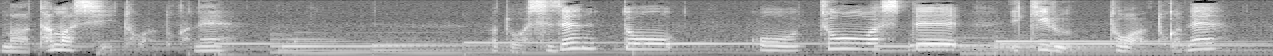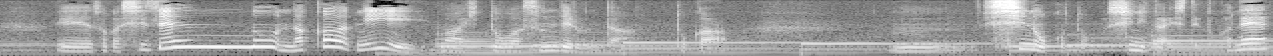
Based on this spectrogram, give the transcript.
まあ魂とはとかね。あとは自然とこう調和して生きるとはとかね、えー、それから自然の中に、まあ、人は住んでるんだとか、うん、死のこと死に対してとかね、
